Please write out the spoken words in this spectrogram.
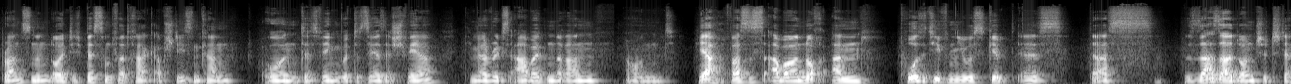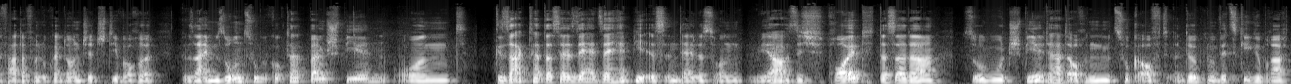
Brunson einen deutlich besseren Vertrag abschließen kann und deswegen wird es sehr, sehr schwer. Die Mavericks arbeiten daran und ja, was es aber noch an positiven News gibt, ist, dass Sasa Doncic, der Vater von Luka Doncic, die Woche seinem Sohn zugeguckt hat beim Spielen und gesagt hat, dass er sehr, sehr happy ist in Dallas und ja, sich freut, dass er da so gut spielt. Er hat auch einen Bezug auf Dirk Nowitzki gebracht,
